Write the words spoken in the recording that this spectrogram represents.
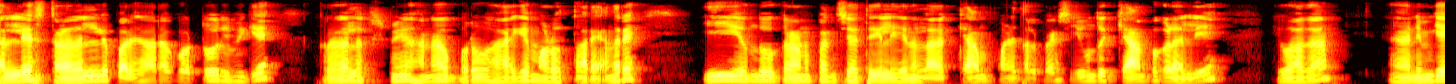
ಅಲ್ಲೇ ಸ್ಥಳದಲ್ಲೇ ಪರಿಹಾರ ಕೊಟ್ಟು ನಿಮಗೆ ಗೃಹಲಕ್ಷ್ಮಿ ಹಣ ಬರುವ ಹಾಗೆ ಮಾಡುತ್ತಾರೆ. ಅಂದರೆ ಈ ಒಂದು ಗ್ರಾಮ ಪಂಚಾಯತಿಯಲ್ಲಿ ಏನೆಲ್ಲ ಕ್ಯಾಂಪ್ ಮಾಡಿದ್ದಾರೆ ಫ್ರೆಂಡ್ಸ್ ಈ ಒಂದು ಕ್ಯಾಂಪ್ಗಳಲ್ಲಿ ಇವಾಗ ನಿಮಗೆ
